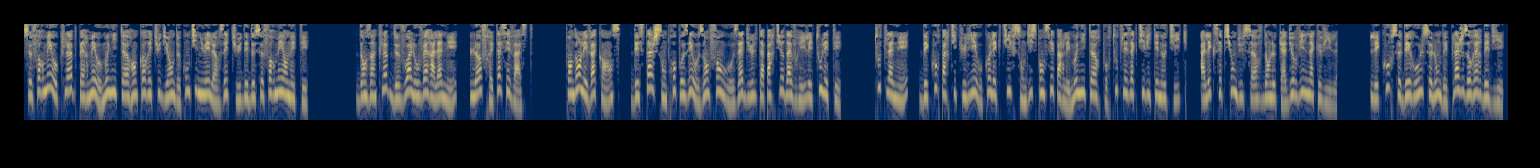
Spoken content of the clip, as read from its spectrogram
Se former au club permet aux moniteurs encore étudiants de continuer leurs études et de se former en été. Dans un club de voile ouvert à l'année, l'offre est assez vaste. Pendant les vacances, des stages sont proposés aux enfants ou aux adultes à partir d'avril et tout l'été. Toute l'année, des cours particuliers ou collectifs sont dispensés par les moniteurs pour toutes les activités nautiques, à l'exception du surf dans le cas d'Urville-Nacqueville. Les cours se déroulent selon des plages horaires dédiées.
